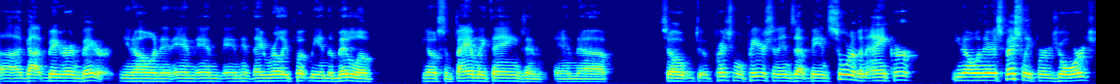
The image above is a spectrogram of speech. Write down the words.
uh, got bigger and bigger, you know, and and and and they really put me in the middle of, you know, some family things, and and uh, so Principal Petersen ends up being sort of an anchor, you know, and there especially for George,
